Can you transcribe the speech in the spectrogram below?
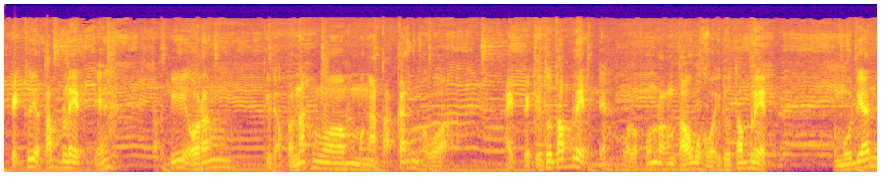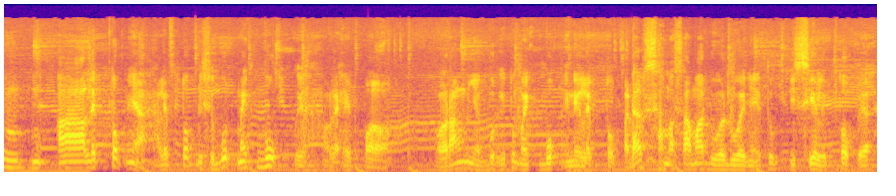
iPad itu ya tablet ya. Tapi orang tidak pernah mengatakan bahwa iPad itu tablet ya walaupun orang tahu bahwa itu tablet kemudian uh, laptopnya. Laptop disebut MacBook ya oleh Apple. Orang menyebut itu MacBook ini laptop padahal sama-sama dua-duanya itu PC laptop ya.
